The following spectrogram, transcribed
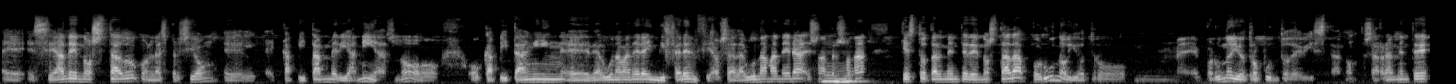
eh, se, ha denostado con la expresión el, capitán medianías, ¿no? O, capitán, de alguna manera, indiferencia. O sea, de alguna manera es una persona que es totalmente denostada por uno y otro mm, por uno y otro punto de vista. ¿no? O sea, realmente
